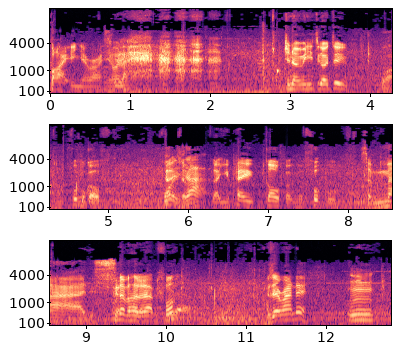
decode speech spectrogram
biting your ice cream. do you know what we need to go do? What? Football golf. What is, is a, that? Like you play golf but with football. It's a mad. I've never heard of that before. Yeah. Is it around here? Mm.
